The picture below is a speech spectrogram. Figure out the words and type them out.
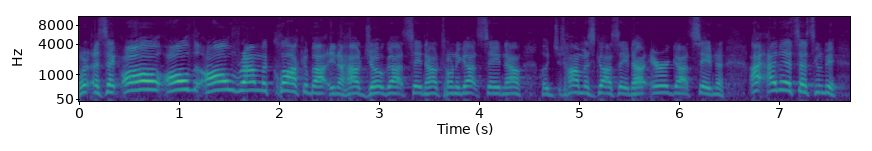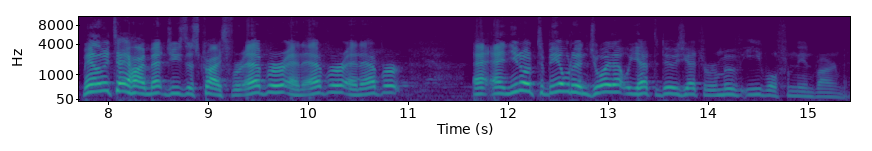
It's like all, all, all around the clock about you know how Joe got saved, how Tony got saved, how Thomas got saved, how Eric got saved. I, I think that's, that's going to be. Man, let me tell you how I met Jesus Christ forever and ever and ever. And, and, you know, to be able to enjoy that, what you have to do is you have to remove evil from the environment.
